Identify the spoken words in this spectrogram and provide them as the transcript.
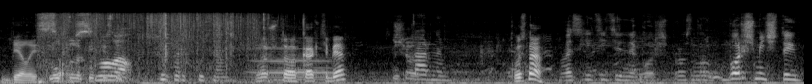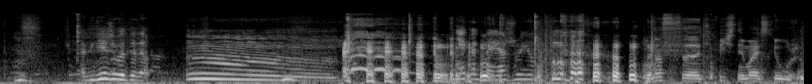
Белый Ну, соус. так Вова, супер вкусно. Ну что, как тебе? Шикарный. Вкусно? Восхитительный борщ. Просто борщ мечты. А где же вот это? Некогда я жую. У нас э, типичный майский ужин.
